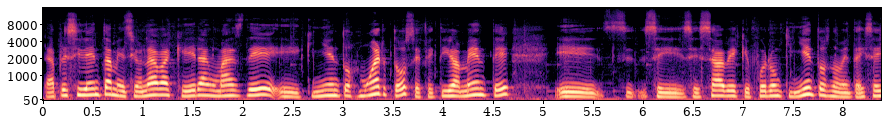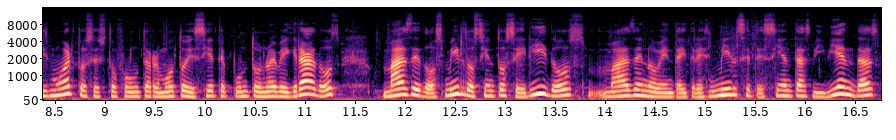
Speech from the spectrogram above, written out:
La presidenta mencionaba que eran más de 500 eh, muertos, efectivamente. Eh, se, sabe que fueron 596 muertos, esto fue un terremoto de 7.9 grados, más de 2.200 heridos, más de 93.700 viviendas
